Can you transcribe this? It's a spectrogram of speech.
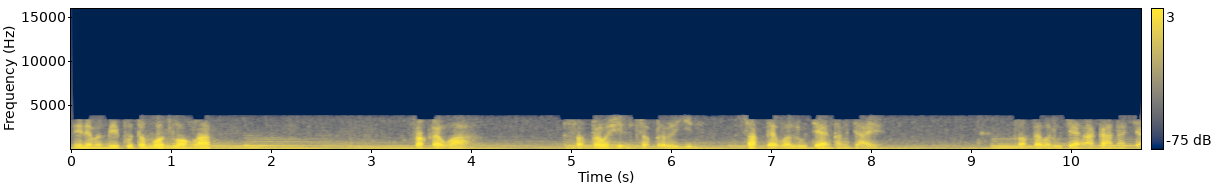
นี่เนี่ยมันมีพุทธพจน์รองรับสักแต่ว่าสักแต่ว่าเห็นสักแต่ว่าได้ยิน สักแต่ว่ารู้แจ้งทางใจ สักแต่ว่ารู้แจ้งอาการทางใจ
